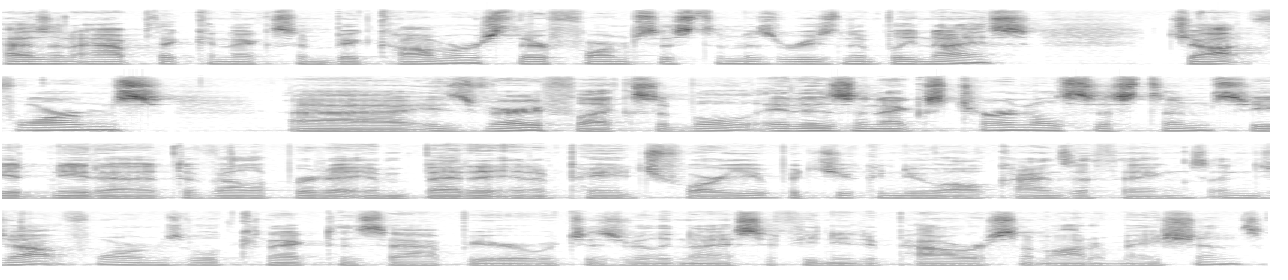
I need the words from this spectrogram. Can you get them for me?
has an app that connects in BigCommerce. Their form system is reasonably nice. Jot Forms uh, is very flexible. It is an external system, so you'd need a developer to embed it in a page for you, but you can do all kinds of things. And Jot Forms will connect to Zapier, which is really nice if you need to power some automations.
